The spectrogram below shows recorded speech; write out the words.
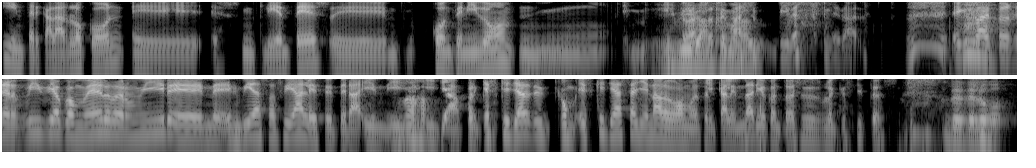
e intercalarlo con eh, clientes, eh, contenido mm, y, vida, general. vida en general. Exacto, ejercicio, comer, dormir, en, vida social, etcétera. Y, ya, porque es que ya, es que ya se ha llenado, vamos, el calendario con todos esos bloquecitos. Desde luego.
